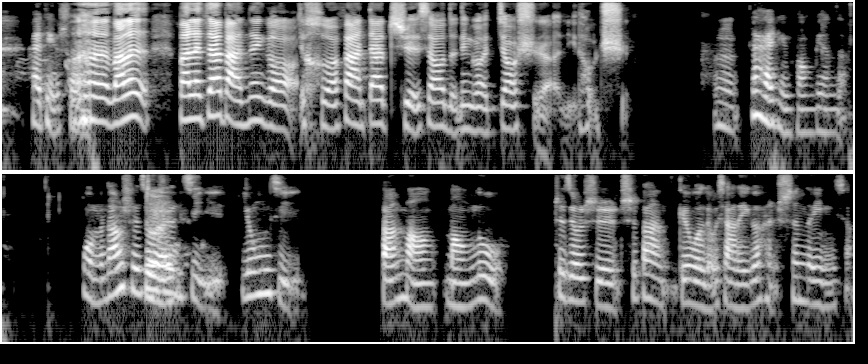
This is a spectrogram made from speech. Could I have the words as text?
还挺顺。完了完了，再把那个盒饭带学校的那个教室里头吃。嗯，那还挺方便的。我们当时就是挤拥挤。繁忙忙碌，这就是吃饭给我留下的一个很深的印象。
